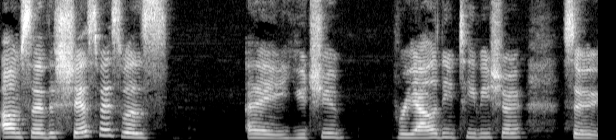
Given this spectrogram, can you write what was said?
Um, so the share space was a YouTube reality TV show. So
